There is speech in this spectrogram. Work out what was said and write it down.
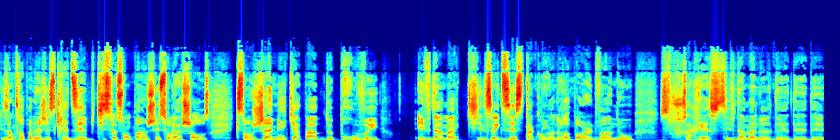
des anthropologistes crédibles qui se sont penchés sur la chose, qui sont jamais capables de prouver évidemment qu'ils existent tant qu'on n'en aura pas un devant nous ça reste évidemment là, de, de, de-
